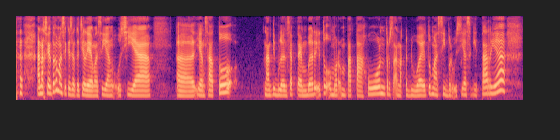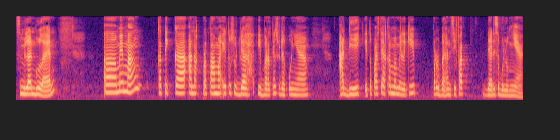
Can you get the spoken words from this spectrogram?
anak saya itu kan masih kecil-kecil ya, masih yang usia uh, yang satu nanti bulan September itu umur 4 tahun, terus anak kedua itu masih berusia sekitar ya 9 bulan. Uh, memang ketika anak pertama itu sudah ibaratnya sudah punya adik, itu pasti akan memiliki perubahan sifat dari sebelumnya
